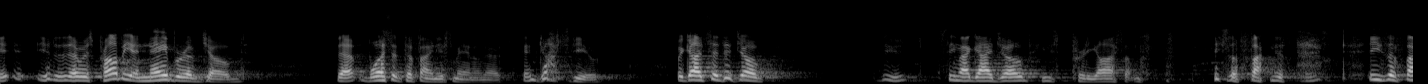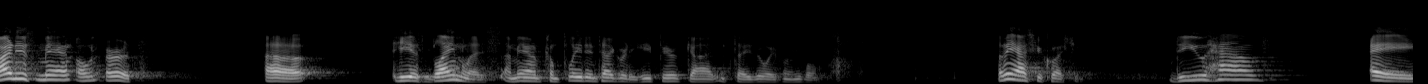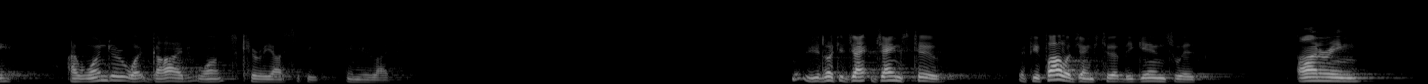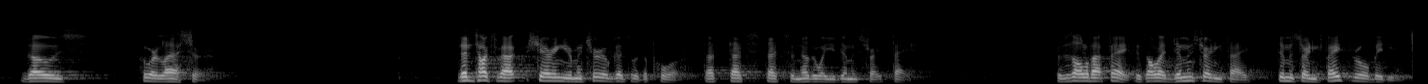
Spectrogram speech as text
it, it, there was probably a neighbor of Job that wasn't the finest man on earth in God's view. But God said to Job, You see my guy Job? He's pretty awesome. he's the finest. He's the finest man on earth. Uh, he is blameless, a man of complete integrity. He fears God and stays away from evil. Let me ask you a question. Do you have a, I wonder what God wants curiosity in your life? You look at James 2. If you follow James 2, it begins with honoring those who are lesser. Then it talks about sharing your material goods with the poor. That, that's, that's another way you demonstrate faith. Because it's all about faith. It's all about demonstrating faith, demonstrating faith through obedience.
